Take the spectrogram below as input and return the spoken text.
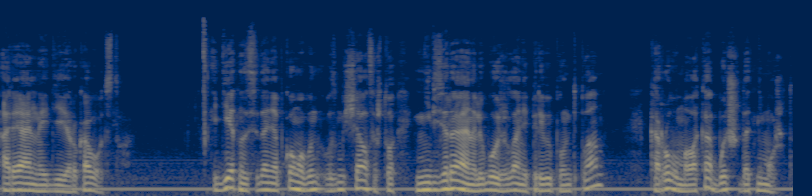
а реальная идея руководства. И дед на заседании обкома возмущался, что, невзирая на любое желание перевыполнить план, корова молока больше дать не может.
